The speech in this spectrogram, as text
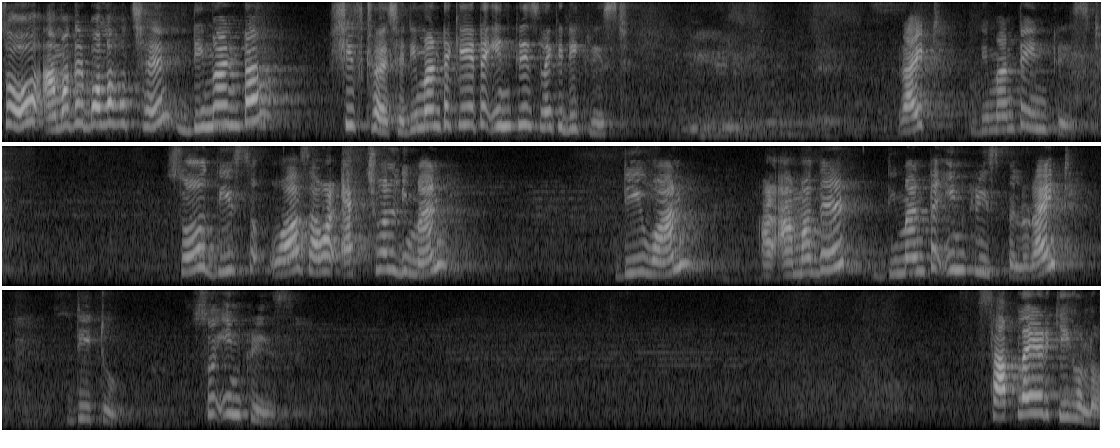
সো আমাদের বলা হচ্ছে ডিমান্ডটা শিফট হয়েছে। ডিমান্ডটা কি এটা ইনক্রিজ নাকি ডিক্রিজড রাইট ডিমান্ডটা increased so this was our actual demand D one আর আমাদের ডিমান্ডটা ইনক্রিজ পেল right D two so increase সাপ্লাইয়ের কি হলো?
